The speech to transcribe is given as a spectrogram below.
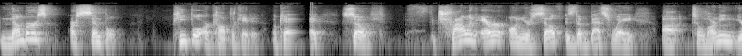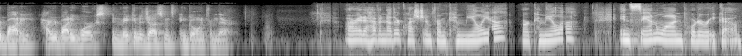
Numbers are simple. People are complicated, okay? So trial and error on yourself is the best way uh, to learning your body, how your body works, and making adjustments and going from there. All right, I have another question from Camelia or Camila in San Juan, Puerto Rico.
